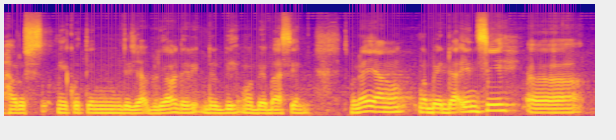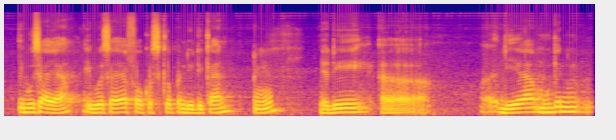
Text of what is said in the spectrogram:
harus ngikutin jejak beliau dari lebih ngebebasin sebenarnya yang ngebedain sih eh, ibu saya ibu saya fokus ke pendidikan Hmm. Jadi eh, dia mungkin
